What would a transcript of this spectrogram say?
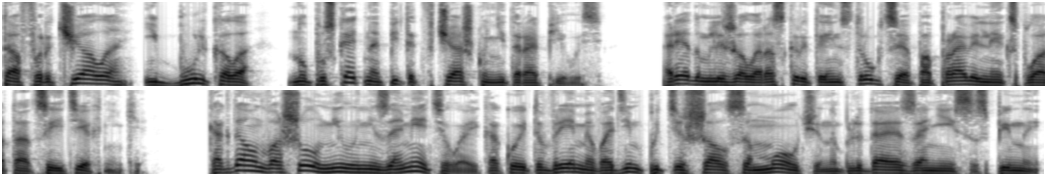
Та фырчала и булькала, но пускать напиток в чашку не торопилась. Рядом лежала раскрытая инструкция по правильной эксплуатации техники. Когда он вошел, Мила не заметила, и какое-то время Вадим потешался молча, наблюдая за ней со спины.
